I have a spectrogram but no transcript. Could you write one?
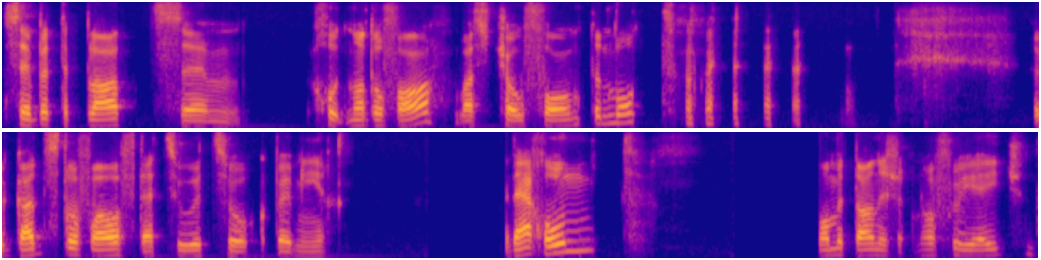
siebter Platz ähm, kommt noch darauf an, was Joe Fonten will. Ganz drauf an, auf den Zuzug bei mir. Der kommt, momentan ist er noch Free Agent.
